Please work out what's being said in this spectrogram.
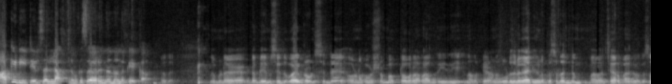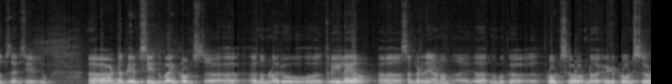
ബാക്കി ഡീറ്റെയിൽസ് എല്ലാം നമുക്ക് സാറിൽ നിന്നൊന്ന് കേൾക്കാം. നമ്മുടെ ഡബ്ല്യു എം സി ദുബായ് ബ്രൗൺസിന്റെ ഓണാഘോഷം ഒക്ടോബർ ആറാം തീയതി നടക്കുകയാണ്. കൂടുതൽ കാര്യങ്ങൾ പ്രസിഡന്റും ചെയർമാനും ഒക്കെ സംസാരിച്ചു കഴിഞ്ഞു. ഡബ്ല്യു എം സി ദുബായ് ആ, നമ്മളൊരു ത്രീ ലെയർ സംഘടനയാണ്. അതായത് നമുക്ക് പ്രൗൺസുകളുണ്ട് ഏഴ് പ്രൗൺസുകൾ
